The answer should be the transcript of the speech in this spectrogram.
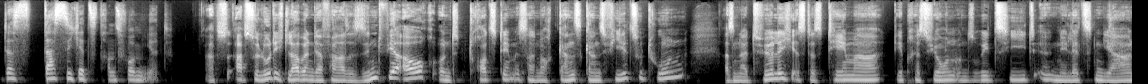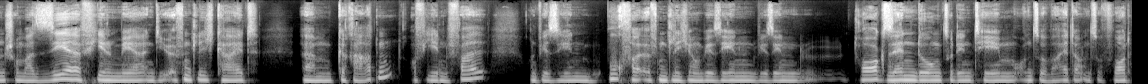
dass das sich jetzt transformiert. Abs absolut, ich glaube, in der Phase sind wir auch und trotzdem ist da noch ganz, ganz viel zu tun. Also natürlich ist das Thema Depression und Suizid in den letzten Jahren schon mal sehr viel mehr in die Öffentlichkeit ähm, geraten, auf jeden Fall. Und wir sehen Buchveröffentlichungen, wir sehen, wir sehen Talksendungen zu den Themen und so weiter und so fort.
